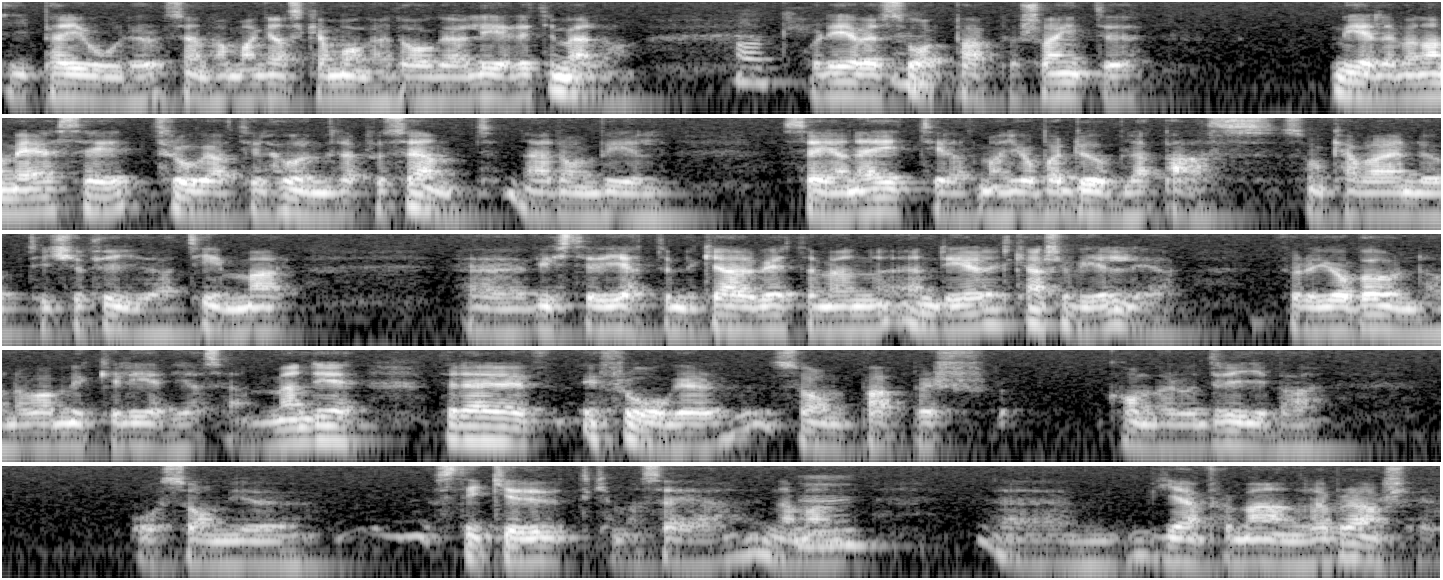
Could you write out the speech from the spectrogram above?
i perioder och sen har man ganska många dagar ledigt emellan. Okej. Och det är väl så att Pappers har inte medlemmarna med sig, tror jag, till 100% när de vill säga nej till att man jobbar dubbla pass som kan vara ända upp till 24 timmar. Eh, visst är det jättemycket arbete men en del kanske vill det för att jobba undan och vara mycket lediga sen. Men det, det där är, är frågor som Pappers kommer att driva och som ju sticker ut kan man säga när man Mm. eh, jämför med andra branscher.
